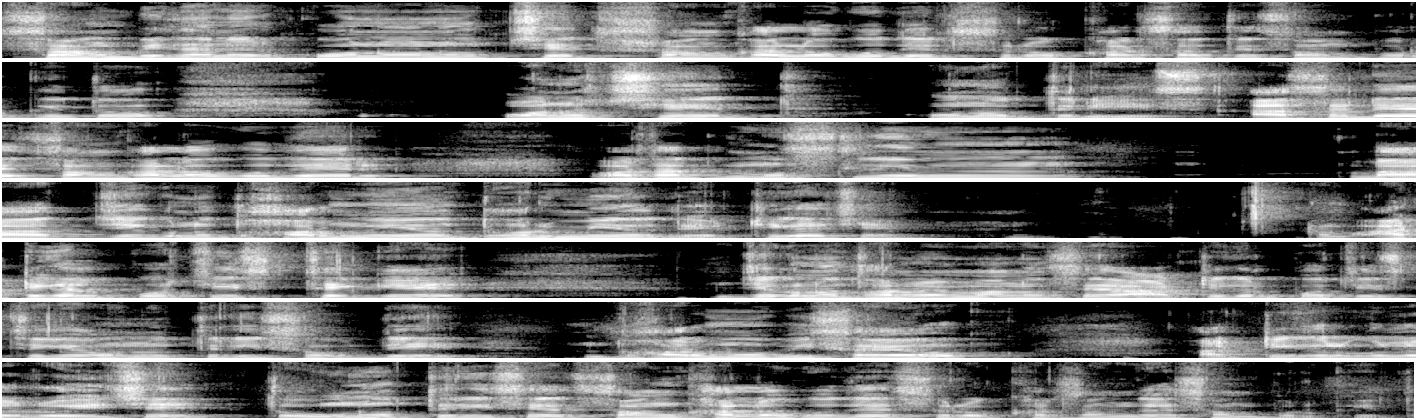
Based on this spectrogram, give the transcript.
সংবিধানের কোন অনুচ্ছেদ সংখ্যালঘুদের সুরক্ষার সাথে সম্পর্কিত? অনুচ্ছেদ উনত্রিশ। আসলে সংখ্যালঘুদের, অর্থাৎ মুসলিম বা যে কোনো ধর্মীয়, ধর্মীয়দের, ঠিক আছে? আর্টিকেল পঁচিশ থেকে যে কোনো ধর্মের মানুষের আর্টিকেল পঁচিশ থেকে উনত্রিশ অবধি ধর্ম বিষয়ক আর্টিকেলগুলো রয়েছে। তো উনত্রিশের সংখ্যালঘুদের সুরক্ষার সঙ্গে সম্পর্কিত।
